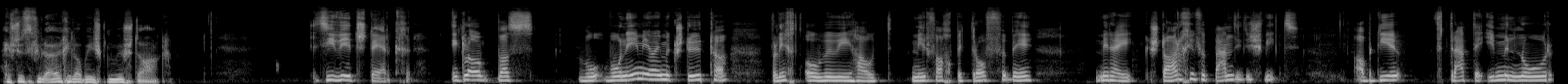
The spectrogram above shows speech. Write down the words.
Hast du das Gefühl, eure Lobby ist genug stark? Sie wird stärker. Ich glaube, was, wo, wo ich mich auch immer gestört habe, vielleicht auch, weil ich halt mehrfach betroffen bin, wir haben starke Verbände in der Schweiz, aber die vertreten immer nur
